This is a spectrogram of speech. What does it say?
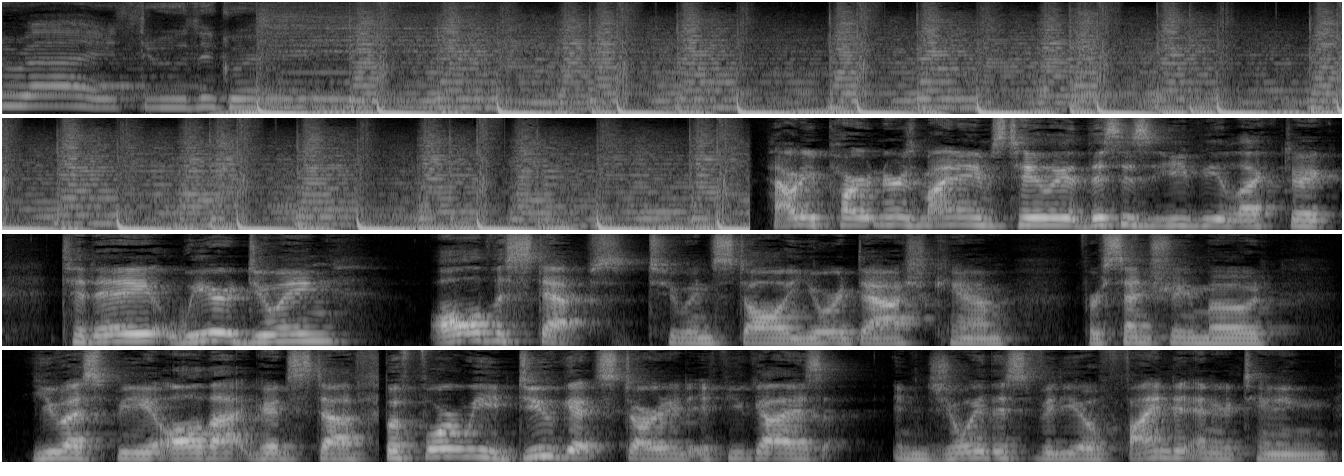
right through the gray. Howdy partners, my name is Taylor, this is EV Electric. Today we are doing all the steps to install your dash cam for Sentry mode, USB, all that good stuff. Before we do get started, if you guys enjoy this video, find it entertaining,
